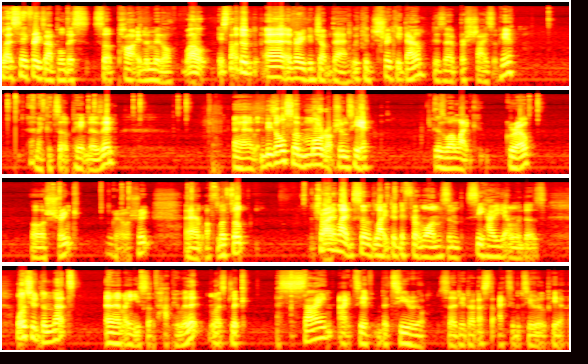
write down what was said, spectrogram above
let's say, for example, this sort of part in the middle. Well, it's not done uh, a very good job there. We could shrink it down. There's a brush size up here. And I could sort of paint those in. Um, there's also more options here as well, like grow or shrink, grow or shrink, um, or lift up. Try like sort of like the different ones and see how you get on with those. Once you've done that, um, and you're sort of happy with it, let's click assign active material. So do that, that's the active material up here.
